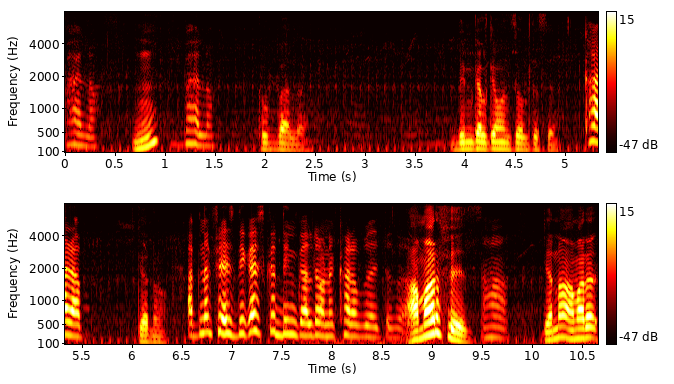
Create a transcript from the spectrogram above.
ভালো। হুম? ভালো। খুব ভালো। দিনকাল কেমন চলতেছে? খারাপ। কেন? আপনার ফেস দেখে আজকের দিনকালটা অনেক খারাপ যাইতেছে। আমার ফেজ হ্যাঁ। কেন? আমার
